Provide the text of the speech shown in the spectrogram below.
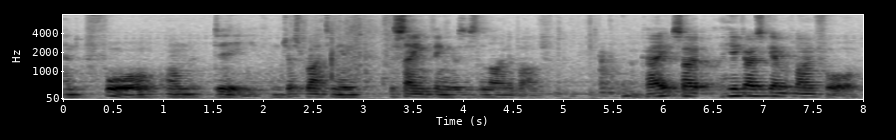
and 4 on D. I'm just writing in the same fingers as the line above. Okay, so here goes again with line 4.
